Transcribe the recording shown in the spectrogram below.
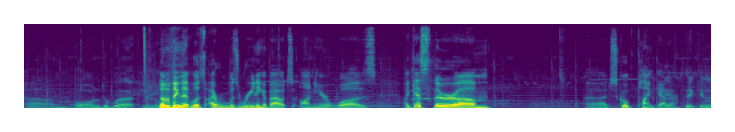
Um, Born to work. Another thing that was I was reading about on here was, I guess they're um, uh, just go plant gather. Picking.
